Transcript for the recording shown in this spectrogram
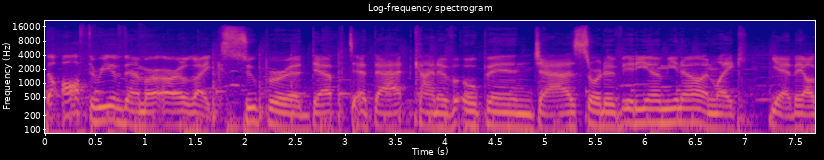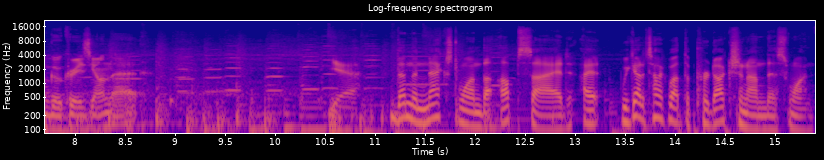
the, all three of them are, are like super adept at that kind of open jazz sort of idiom, you know, and like, yeah, they all go crazy on that. Yeah. Then the next one, the upside, I we got to talk about the production on this one.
